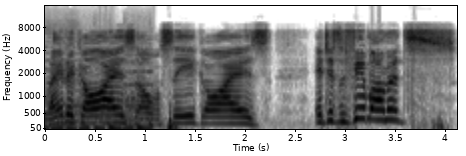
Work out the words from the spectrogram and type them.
Later, guys. I will see you guys in just a few moments.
